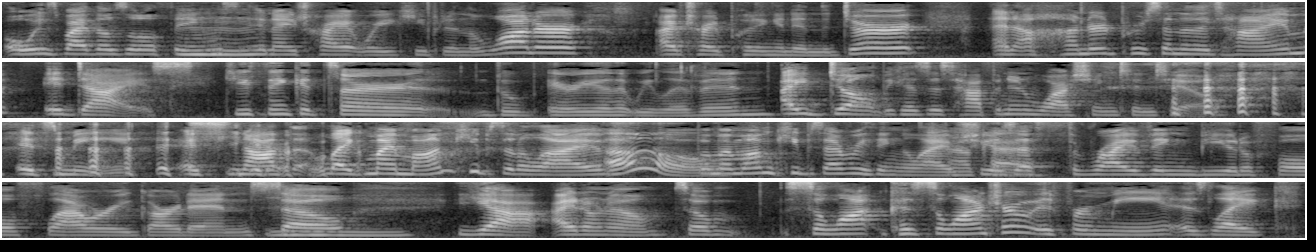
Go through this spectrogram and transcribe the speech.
always buy those little things, Mm-hmm. and I try it where you keep it in the water. I've tried putting it in the dirt, and a hundred percent of the time it dies. Do you think it's our the area that we live in? I don't because this happened in Washington too. it's me. It's, It's not that like my mom keeps it alive. Oh. but my mom keeps everything alive. She has a thriving, beautiful, flowery garden. So Mm. yeah, I don't know. So cilantro because cilantro is for me is like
